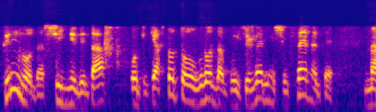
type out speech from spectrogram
Κρύβοντας συνειδητά ότι και αυτό το 80 που η κυβέρνηση φαίνεται να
